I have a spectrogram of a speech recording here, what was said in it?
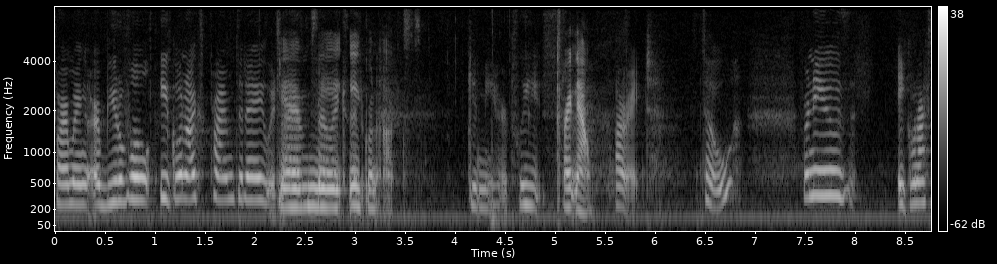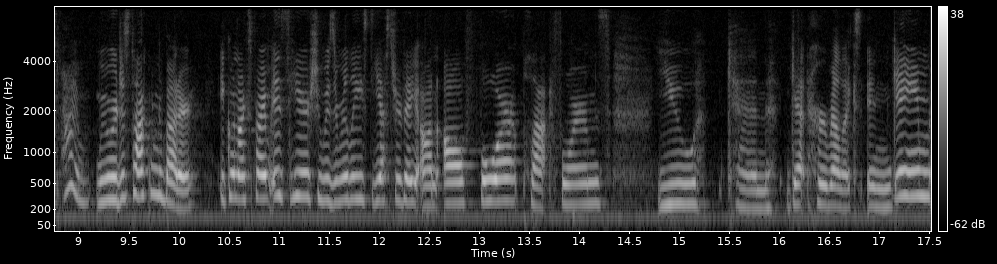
farming our beautiful Equinox Prime today, which I am so excited. Equinox. Give me her, please. Right now. All right. So, for news, Equinox Prime. We were just talking about her. Equinox Prime is here. She was released yesterday on all four platforms. You can get her relics in game,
